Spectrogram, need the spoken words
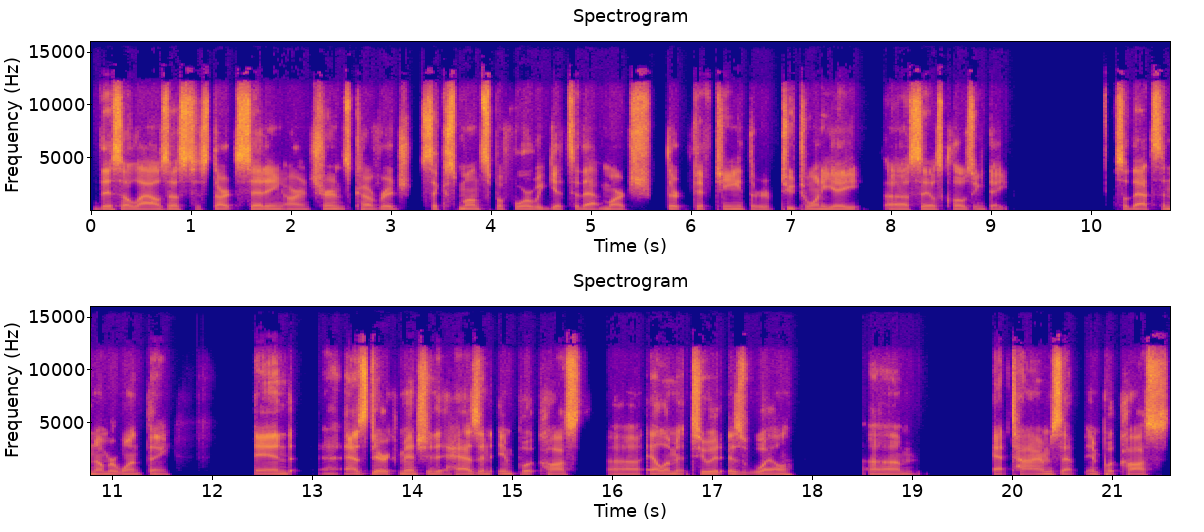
This allows us to start setting our insurance coverage six months before we get to that March 15th or 228 uh, sales closing date. So that's the number one thing. And uh, as Derek mentioned, it has an input cost uh, element to it as well. Um, at times, that input cost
